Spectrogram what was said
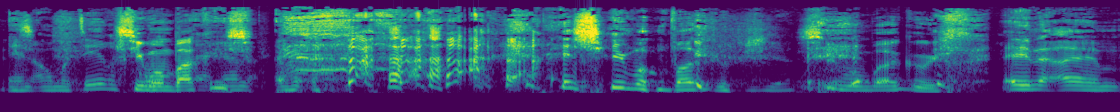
En Amatero Simon Bakkus. Simon Bakkus, ja. Simon Bakoes. En, ehm,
